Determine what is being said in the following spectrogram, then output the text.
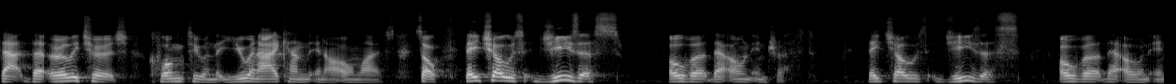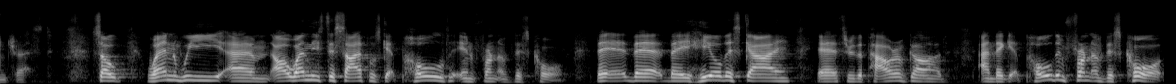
that the early church clung to and that you and I can in our own lives. So they chose Jesus over their own interest. They chose Jesus over their own interest. So when we, um, or when these disciples get pulled in front of this court, they, they, they heal this guy uh, through the power of God, and they get pulled in front of this court.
